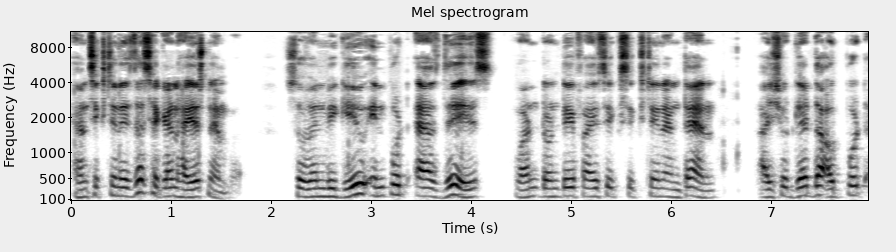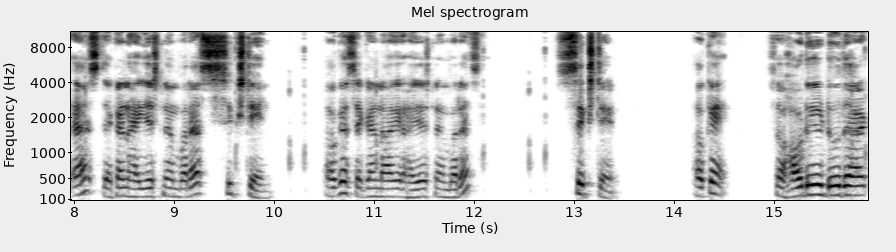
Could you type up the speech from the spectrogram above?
and 16 is the second highest number. So when we give input as this 125, 6, 16 and 10, I should get the output as second highest number as 16. Okay, second highest number as 16. Okay, so how do you do that?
